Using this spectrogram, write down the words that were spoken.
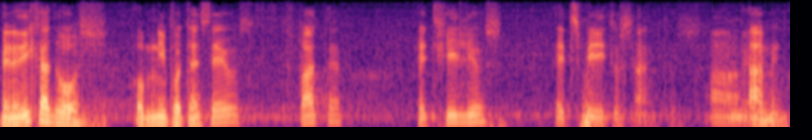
Benedicat vos, omnipotens Deus, Pater, et Filius, et Spiritus Sanctus. Amen. Amen.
